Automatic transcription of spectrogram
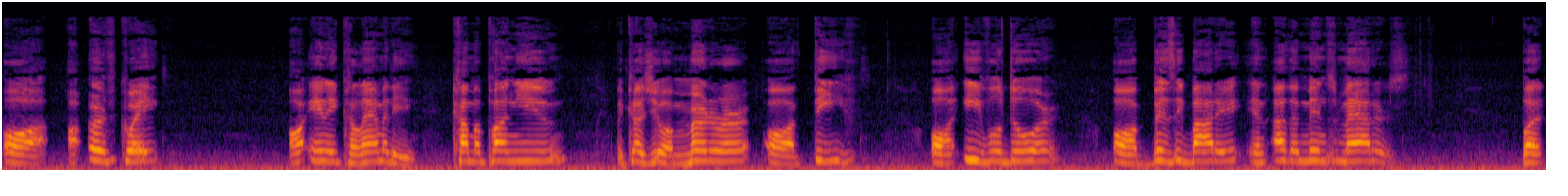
or an earthquake or any calamity come upon you because you're a murderer or a thief or evildoer or busybody in other men's matters. But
